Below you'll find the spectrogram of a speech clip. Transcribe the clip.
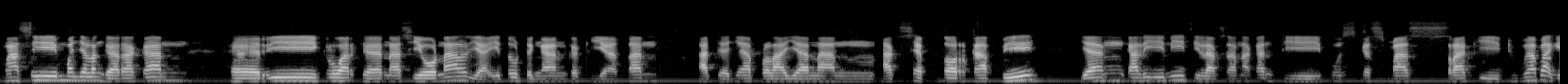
masih menyelenggarakan Hari Keluarga Nasional yaitu dengan kegiatan adanya pelayanan akseptor KB yang kali ini dilaksanakan di Puskesmas Sragi 2 Pak G.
